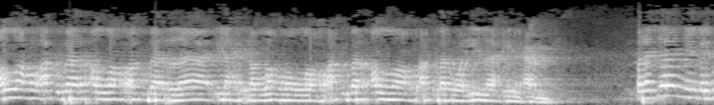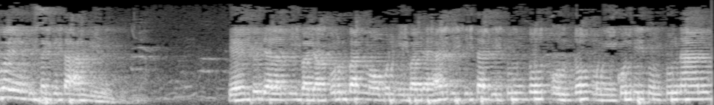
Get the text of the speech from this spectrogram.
Allahu Akbar, Allahu Akbar, la ilaha illallah, Allahu Akbar, Allahu Akbar, walillahil hamd. Pelajaran yang kedua yang bisa kita ambil yaitu dalam ibadah kurban maupun ibadah haji kita dituntut untuk mengikuti tuntunan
